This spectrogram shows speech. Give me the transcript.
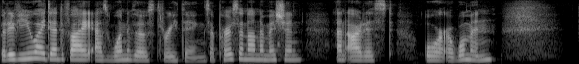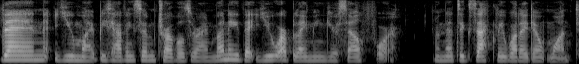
But if you identify as one of those three things, a person on a mission, an artist, or a woman, then you might be having some troubles around money that you are blaming yourself for. And that's exactly what I don't want.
